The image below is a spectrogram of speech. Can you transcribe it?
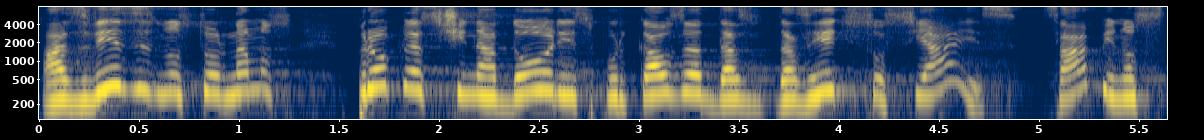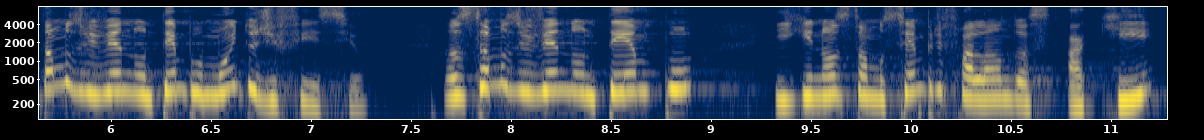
Às vezes, nos tornamos procrastinadores por causa das, das redes sociais, sabe? Nós estamos vivendo um tempo muito difícil. Nós estamos vivendo um tempo, e que nós estamos sempre falando aqui,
